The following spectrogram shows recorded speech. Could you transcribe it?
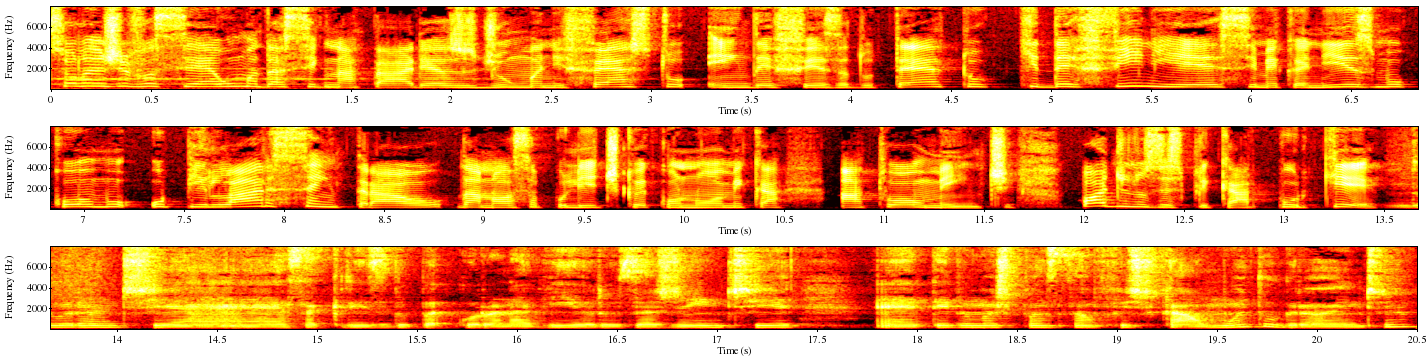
Solange, você é uma das signatárias de um manifesto em defesa do teto que define esse mecanismo como o pilar central da nossa política econômica atualmente. Pode nos explicar por quê? Durante é, essa crise do coronavírus, a gente é, teve uma expansão fiscal muito grande,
